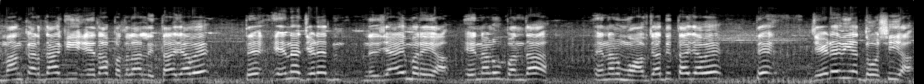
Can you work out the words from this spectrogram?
ਮੰਗ ਕਰਦਾ ਕਿ ਇਹਦਾ ਬਦਲਾ ਲਿੱਤਾ ਜਾਵੇ ਤੇ ਇਹਨਾਂ ਜਿਹੜੇ ਨਜਾਇਜ਼ ਮਰੇ ਆ, ਇਹਨਾਂ ਨੂੰ ਬੰਦਾ, ਇਹਨਾਂ ਨੂੰ ਮੁਆਵਜ਼ਾ ਦਿੱਤਾ ਜਾਵੇ ਤੇ ਜਿਹੜੇ ਵੀ ਇਹ ਦੋਸ਼ੀ ਆ,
